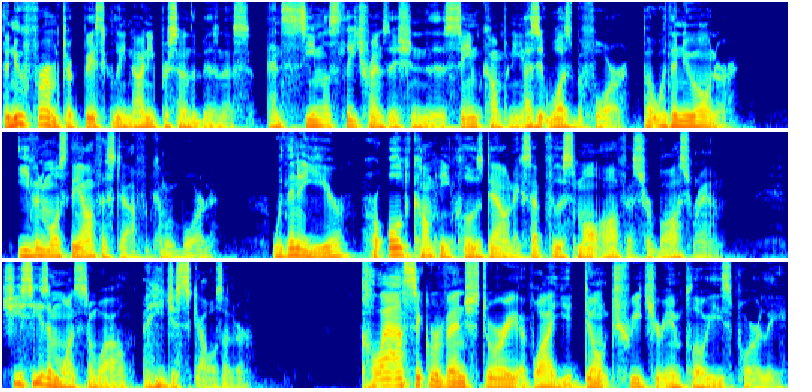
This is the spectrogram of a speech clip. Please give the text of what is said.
The new firm took basically 90% of the business and seamlessly transitioned into the same company as it was before, but with a new owner. Even most of the office staff would come aboard. Within a year, her old company closed down except for the small office her boss ran. She sees him once in a while and he just scowls at her. Classic revenge story of why you don't treat your employees poorly.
